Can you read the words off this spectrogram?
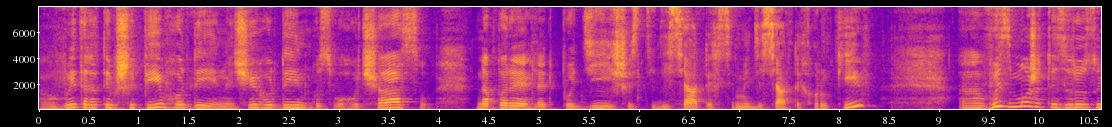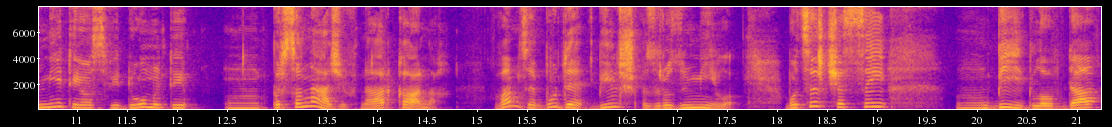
Витративши півгодини чи годинку свого часу на перегляд подій 60-х-70-х років, е, ви зможете зрозуміти і освідомити персонажів на арканах. Вам це буде більш зрозуміло. Бо це ж часи Бітлов, да?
